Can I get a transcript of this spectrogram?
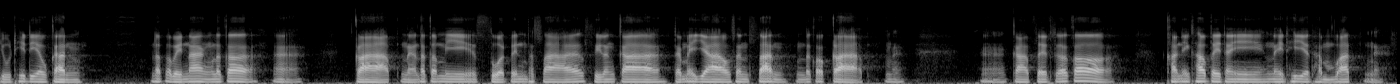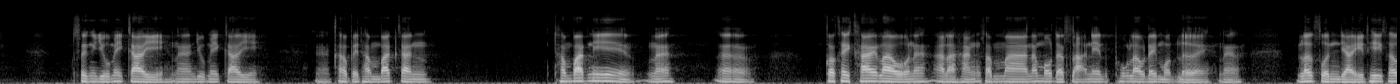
อยู่ที่เดียวกัน แล้วก็ไปนั่งแล้วก็อ่า กราบนะแล้วก็มีสวดเป็นภาษาศรีลังกา แต่ไม่ยาวสั้น ๆ แล้วก็กราบนะกราบเสร็จแล้วก็คราวนี้เข้าไปในในที่จะทำวัดนะซึ่งอยู่ไม่ไกลนะอยู่ไม่ไกลนะเข้าไปทำวัดกันทำวัดนี่นะก็คล้ายๆเรานะอรหังสัมมานะโมตัสสะเนี่ยพวกเราได้หมดเลยนะแล้วส่วนใหญ่ที่เขา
